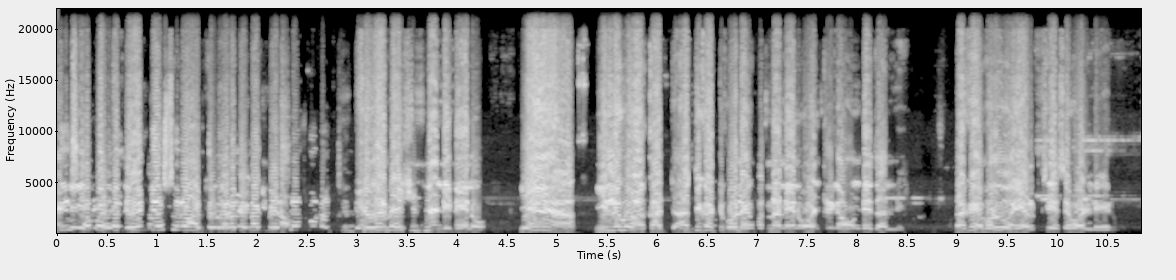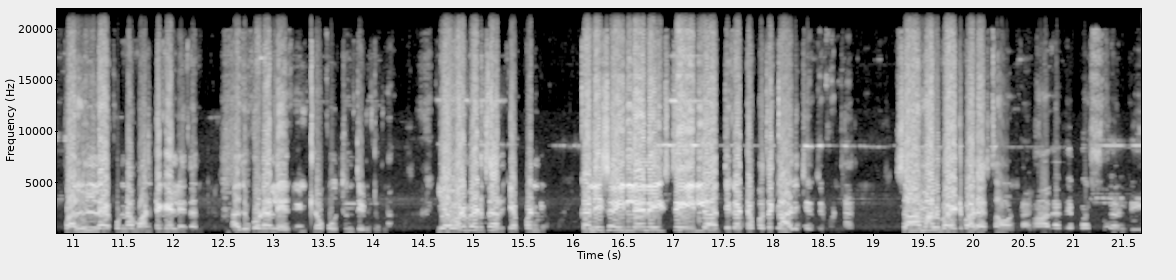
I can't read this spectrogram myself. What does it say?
ఏం చేస్తారో షుగర్ పేషెంట్ అండి నేను. ఏ ఇల్లు అద్దె కట్టుకోలేకపోతున్నా. నేను ఒంటరిగా ఉండేదాన్ని. నాకు ఎవరు హెల్ప్ చేసేవాళ్ళు లేరు. పనులు లేకుండా వంటకి వెళ్ళేదాన్ని. అది కూడా లేదు. ఇంట్లో కూర్చొని తింటున్నా. ఎవరు పెడతారు చెప్పండి? కనీసం ఇల్లైనా ఇస్తే ఇల్లు అద్దె కట్టకపోతే ఖాళీ చేసేమన్నారు సామాన్లు బయట పడేస్తా ఉన్నారు. పరిస్థితి.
